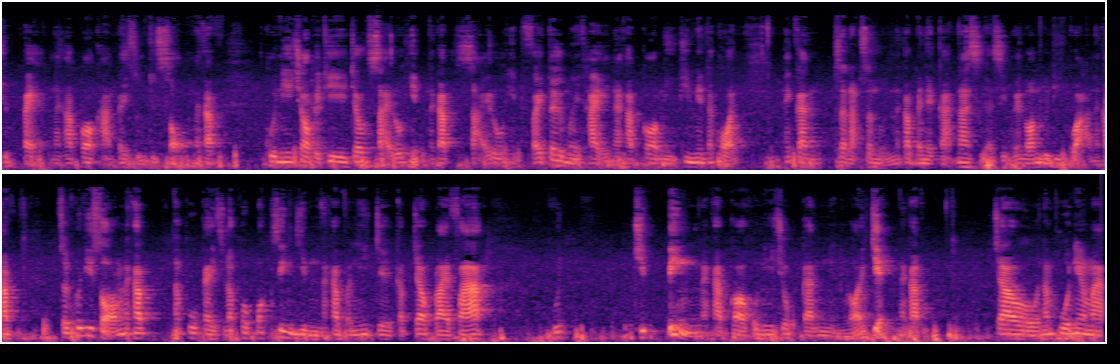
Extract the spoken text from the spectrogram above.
110.8 นะครับ ก็ขาดไป 0.2 นะครับคู่นี้ชอบไปที่เจ้าสายโลหิตนะครับ สายโลหิตไฟเตอร์เมวยไทยนะครับ ก็มีพี่มนตะกรให้การสนับสนุนนะครับบรรยากาศหน้าเสือสิ่งแวดล้อมดูดีกว่านะครับ ส่วนคู่ที่2นะครับน้ำปูไก่ศิลปภพบ็อกซิ่งยิมนะครับ วันนี้เจอกับเจ้าปลายฟ้าวุฒชิปปิ้งนะครับ ก็คู่นี้ชกกัน 107 นะครับ เจ้าน้ำพุเนี่ยมา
